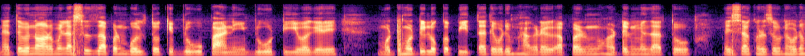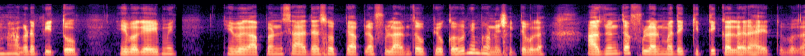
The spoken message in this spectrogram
नाही तर नॉर्मल असंच आपण बोलतो की ब्लू पाणी ब्लू टी वगैरे मोठी मोठी लोकं पितात एवढी महागड्या आपण हॉटेलमध्ये जातो पैसा खर्च करून एवढं महागडं पितो. हे बघा मी हे बघा आपण साध्या सोप्या आपल्या फुलांचा उपयोग करून हे बनवू शकते. बघा अजून त्या फुलांमध्ये किती कलर आहेत बघा.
